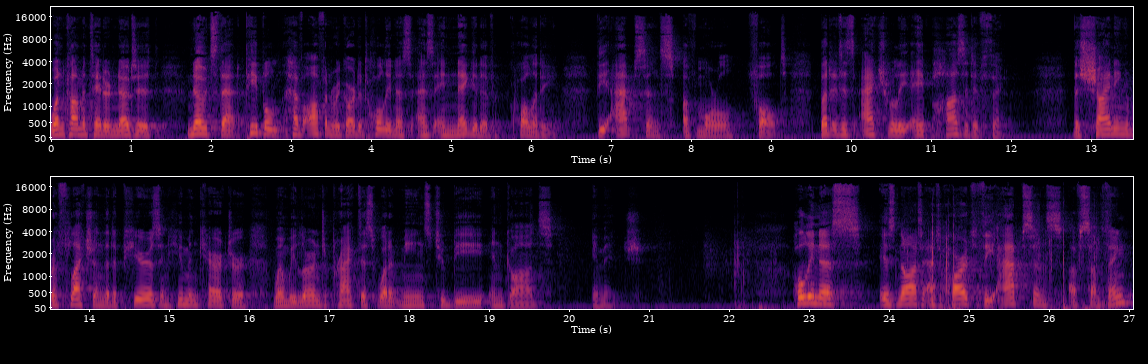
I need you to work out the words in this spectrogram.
One commentator noted, notes that people have often regarded holiness as a negative quality, the absence of moral fault, but it is actually a positive thing. The shining reflection that appears in human character when we learn to practice what it means to be in God's image. Holiness is not at heart the absence of something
